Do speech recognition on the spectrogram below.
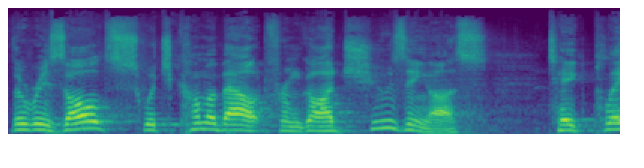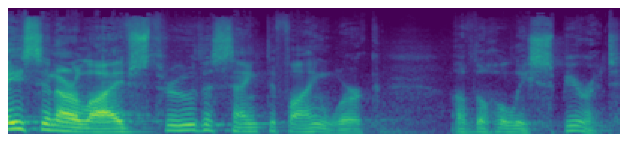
the results which come about from God choosing us take place in our lives through the sanctifying work of the Holy Spirit.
